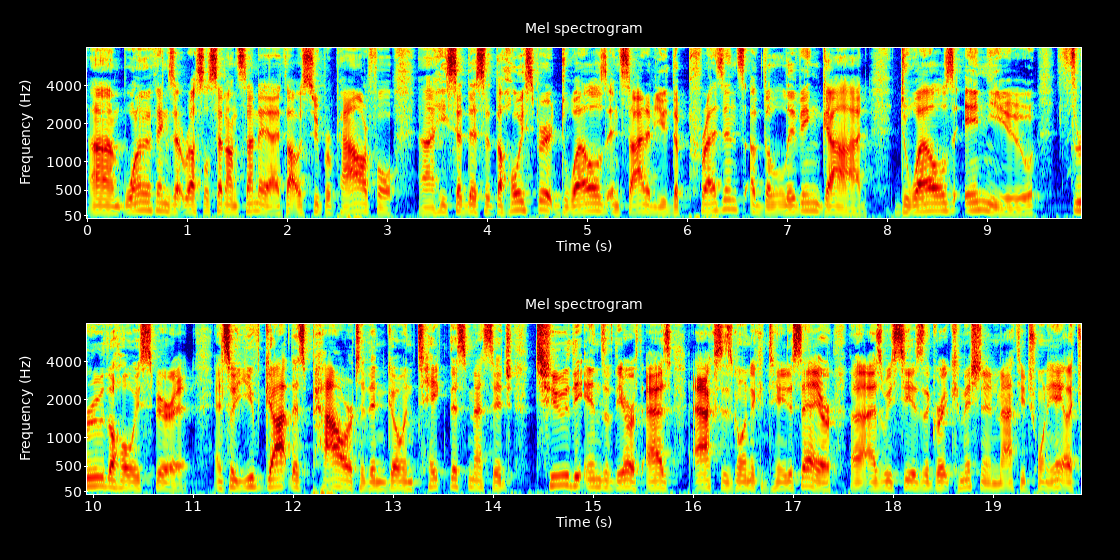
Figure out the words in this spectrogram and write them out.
um, one of the things that Russell said on Sunday I thought was super powerful. Uh, he said this that the Holy Spirit dwells inside of you. The presence of the living God dwells in you through the Holy Spirit. And so you've got this power to then go and take this message to the ends of the earth, as Acts is going to continue to say, or uh, as we see as the Great Commission in Matthew 28. Like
